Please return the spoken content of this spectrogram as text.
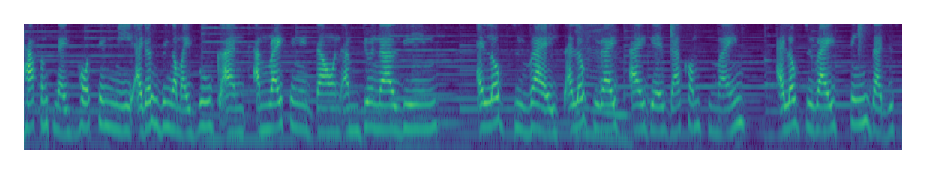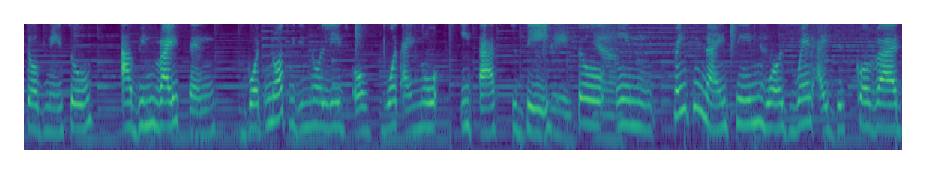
have something that is hurting me, I just bring out my book and I'm writing it down, I'm journaling. I love to write. I love mm. to write mm. ideas that come to mind. I love to write things that disturb me. So I've been writing, but not with the knowledge of what I know it as today. So yeah. Um, in 2019 was when I discovered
